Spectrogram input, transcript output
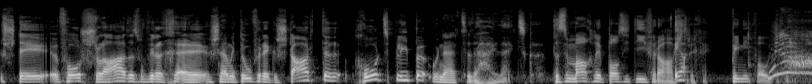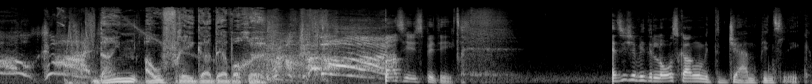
vorste- vorschlagen, dass wir vielleicht äh, schnell mit den Aufreger starten, kurz bleiben und dann zu den Highlights gehen. dass wir mal ein bisschen positiver anstreichen. Bin ich voll dabei. Dein Aufreger der Woche. Was ist bei dir? Es ist ja wieder losgegangen mit der Champions League.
